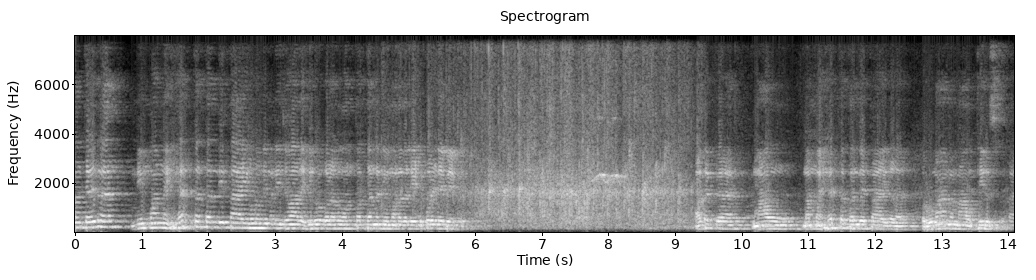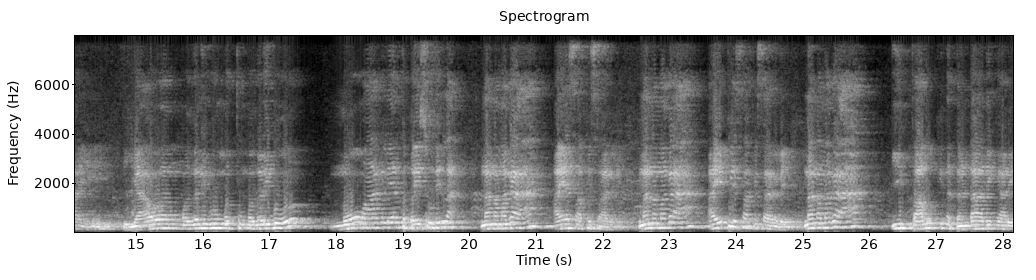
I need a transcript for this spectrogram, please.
ಅಂತ ಹೇಳಿದ್ರೆ ನಿಮ್ಮನ್ನ ಹೆತ್ತ ತಂದೆ ತಾಯಿಗಳು ನಿಮ್ಮ ನಿಜವಾದ ಹೀರೋಗಳು ಅನ್ನುವಂಥದ್ದನ್ನ ನೀವು ಮನದಲ್ಲಿ ಇಟ್ಕೊಳ್ಳೇಬೇಕು. ಅದಕ್ಕೆ ನಾವು ನಮ್ಮ ಹೆತ್ತ ತಂದೆ ತಾಯಿಗಳ ಋಣಾನ ನಾವು ತಾಯಿ, ಯಾವ ಮಗನಿಗೂ ಮತ್ತು ಮಗಳಿಗೂ ನೋವಾಗಲಿ ಅಂತ ಬಯಸುವುದಿಲ್ಲ. ನನ್ನ ಮಗ ಐ ಎಸ್ ಆಫೀಸರ್ ಆಗಲಿ, ನನ್ನ ಮಗ ಐ ಪಿ ಎಸ್ ಆಫೀಸರ್ ಆಗಲಿ, ನನ್ನ ಮಗ ಈ ತಾಲೂಕಿನ ದಂಡಾಧಿಕಾರಿ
